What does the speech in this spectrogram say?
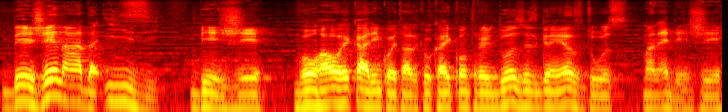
BG nada, easy. BG. Vou honrar o Recarim, coitado, que eu caí contra ele duas vezes e ganhei as duas. Mas não é BG.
